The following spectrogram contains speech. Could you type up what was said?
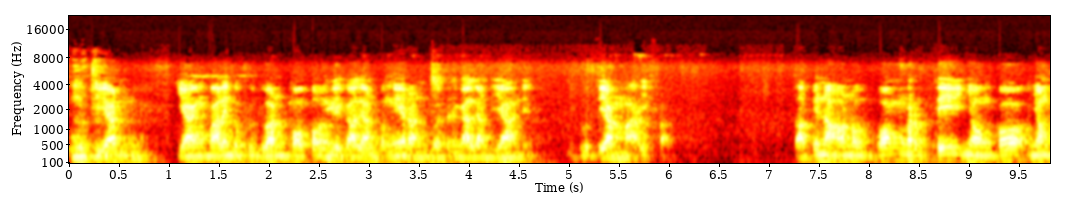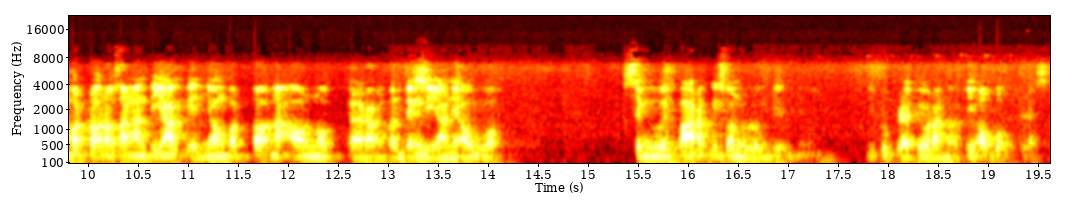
kemudian yang paling kebutuhan pokok ya kalian pangeran buatan kalian liyane itu tiang marifat tapi nak ono wong ngerti nyongko nyongko tok ora usah nganti yakin, nyongko tok nak ono barang penting liyane Allah. Sing luwih parek iso nulung dene. Iku berarti orang ngerti Allah belas.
